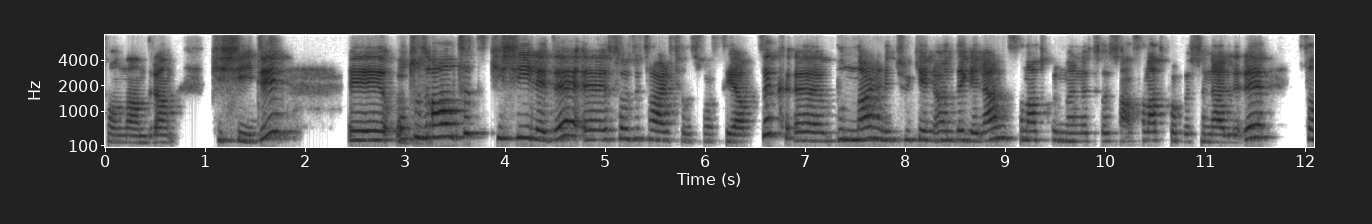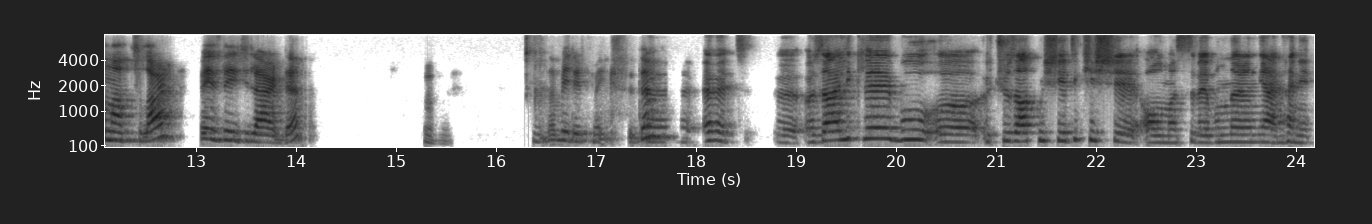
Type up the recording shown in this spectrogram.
sonlandıran kişiydi. E, 36 kişiyle de e, sözlü tarih çalışması yaptık. E, bunlar hani Türkiye'nin önde gelen sanat kurumlarında çalışan sanat profesyonelleri, sanatçılar ve izleyicilerdi. Bunu da belirtmek istedim. Evet, özellikle bu 367 kişi olması ve bunların yani hani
